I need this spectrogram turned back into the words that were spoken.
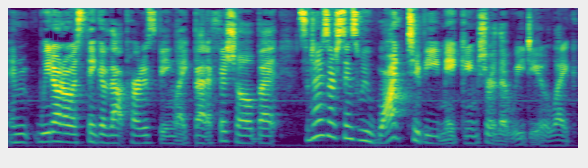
and we don't always think of that part as being like beneficial but sometimes there's things we want to be making sure that we do like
